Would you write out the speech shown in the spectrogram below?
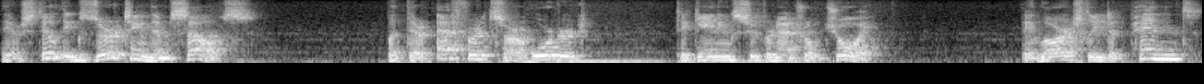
They are still exerting themselves, but their efforts are ordered to gaining supernatural joy. They largely depend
